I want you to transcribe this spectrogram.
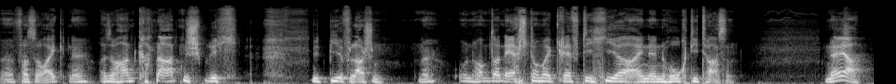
äh, versorgt. Ne? Also Handgranaten, sprich mit Bierflaschen. Ne? Und haben dann erst nochmal kräftig hier einen hoch die Tassen. Naja,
